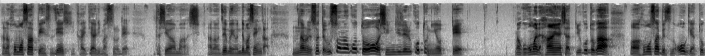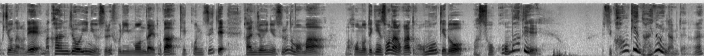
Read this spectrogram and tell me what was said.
あのホモ・サピエンス全史に書いてありますので私は、まあ、あの全部読んでませんが。なのでそういった嘘のことを信じれることによってまあ、ここまで反映したということが、まあ、ホモ・サピエンスの大きな特徴なので、まあ、感情移入する不倫問題とか結婚について感情移入するのも、まあ、まあ本能的にそうなのかなとか思うけど、まあ、そこまで別に関係ないのになみたいなね。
